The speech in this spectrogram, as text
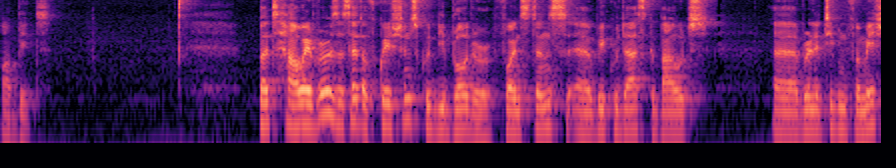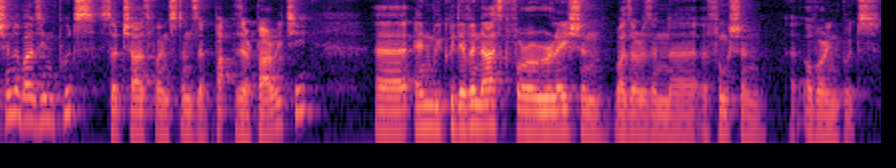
or bit. But however, the set of questions could be broader. For instance, uh, we could ask about relative information about inputs, such as, for instance, their, pa their parity. And we could even ask for a relation rather than a function over inputs.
